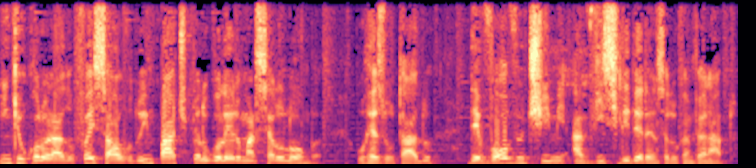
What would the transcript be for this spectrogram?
em que o Colorado foi salvo do empate pelo goleiro Marcelo Lomba. O resultado devolve o time à vice-liderança do campeonato.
